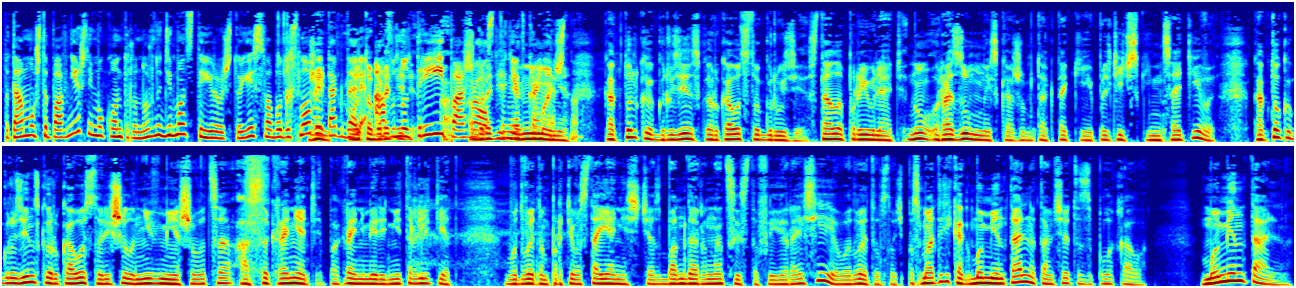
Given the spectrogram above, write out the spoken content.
Потому что по внешнему контуру нужно демонстрировать, что есть свобода слова Жень, и так далее. Вот обратите, а внутри, а, пожалуйста, нет, внимание, конечно. Как только грузинское руководство Грузии стало проявлять, ну, разумные, скажем так, такие политические инициативы, как только грузинское руководство решило не вмешиваться, а сохранять, по крайней мере, нейтралитет вот в этом противостоянии сейчас Бандера нацистов и России, вот в этом случае, посмотрите, как моментально там все это заплохало. Моментально.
